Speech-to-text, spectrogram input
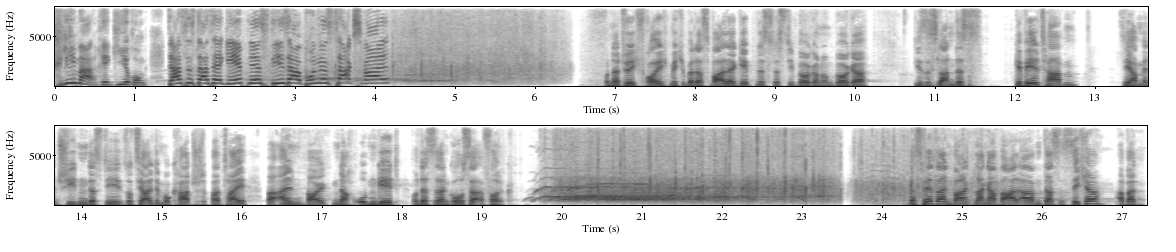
Klimaregierung. Das ist das Ergebnis dieser Bundestagswahl. Und natürlich freue ich mich über das Wahlergebnis, das die Bürgerinnen und Bürger dieses Landes gewählt haben. Sie haben entschieden, dass die Sozialdemokratische Partei bei allen Balken nach oben geht und das ist ein großer Erfolg. Das wird ein langer Wahlabend, das ist sicher, aber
